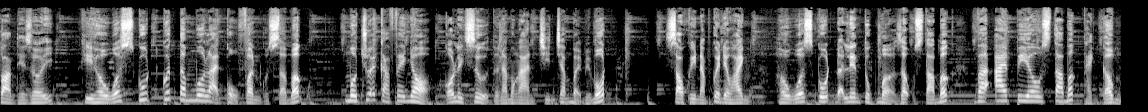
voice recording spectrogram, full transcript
toàn thế giới khi Howard Scott quyết tâm mua lại cổ phần của Starbucks, một chuỗi cà phê nhỏ có lịch sử từ năm 1971. Sau khi nắm quyền điều hành, Howard Scott đã liên tục mở rộng Starbucks và IPO Starbucks thành công.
